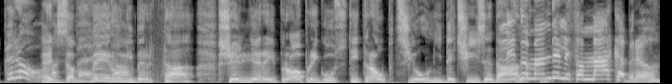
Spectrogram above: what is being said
Però, È aspetta. davvero libertà scegliere i propri gusti tra opzioni decise da Le altri? domande le fa macabro.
